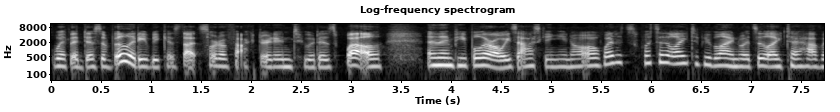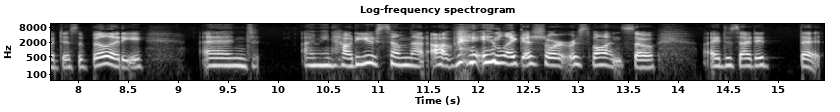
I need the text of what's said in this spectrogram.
with a disability because that's sort of factored into it as well. And then people are always asking, you know, oh, what is what's it like to be blind? What's it like to have a disability? And I mean, how do you sum that up in like a short response? So I decided that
